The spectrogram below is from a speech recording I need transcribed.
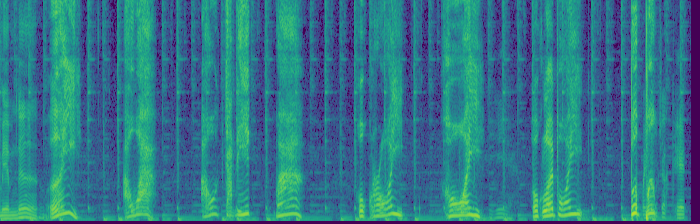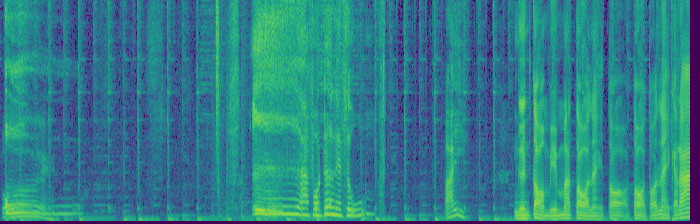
เมมเนอร์ เอ้ย เอาว่า เอาจัดอีก มาหกร้อยคอยเหี้ยหกร้อยพอยต์ปึ๊บไม่ปึ๊บ รู้จักเขตโอ้โว้ยเอออาโฟเดอร์เลยสูงไป เงินต่อเมมมาต่อไหนต่อต่อตอนไหนก็ได้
